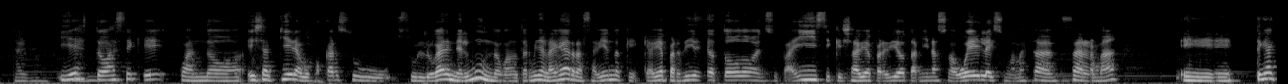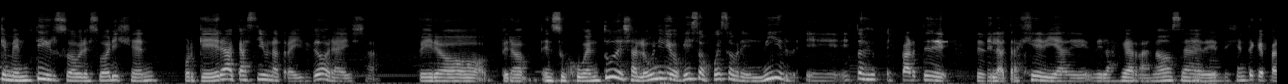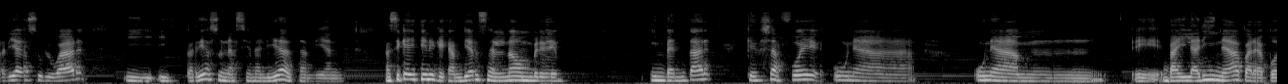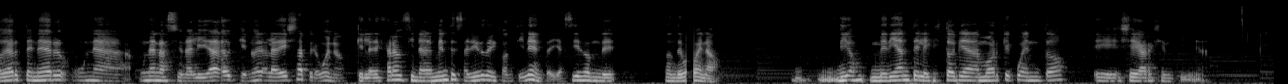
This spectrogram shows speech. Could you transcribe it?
Y esto hace que cuando ella quiera buscar su, lugar en el mundo, cuando termina la guerra, sabiendo que, había perdido todo en su país y que ya había perdido también a su abuela y su mamá estaba enferma, eh, tenga que mentir sobre su origen, porque era casi una traidora ella. Pero, pero en su juventud ella lo único que hizo fue sobrevivir. Eh, esto es, parte de, la tragedia de, las guerras, ¿no? O sea, de, gente que perdía su lugar y, perdía su nacionalidad también. Así que ahí tiene que cambiarse el nombre, inventar que ella fue una, una mm, eh, bailarina para poder tener una, nacionalidad que no era la de ella, pero bueno, que la dejaron finalmente salir del continente. Y así es donde, donde bueno, Dios, mediante la historia de amor que cuento, eh, llega a Argentina.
